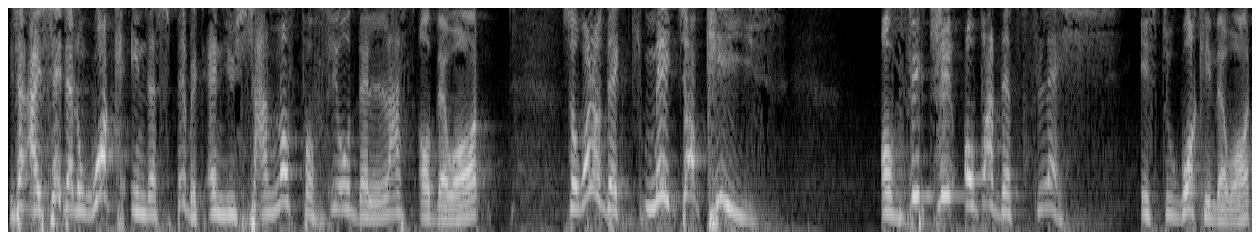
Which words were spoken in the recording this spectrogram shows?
He said, I say that walk in the spirit and you shall not fulfill the lust of the world. So, one of the major keys of victory over the flesh is to walk in the word.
